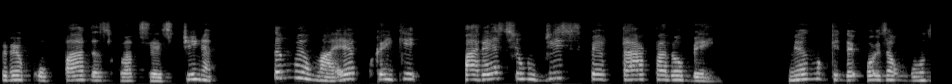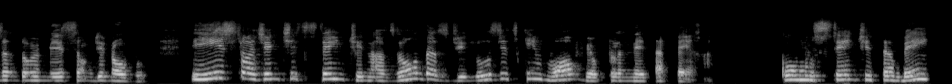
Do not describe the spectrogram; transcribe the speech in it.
preocupadas com a cestinha. Então, é uma época em que parece um despertar para o bem, mesmo que depois alguns adormeçam de novo. E isso a gente sente nas ondas de luzes que envolvem o planeta Terra como sente também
